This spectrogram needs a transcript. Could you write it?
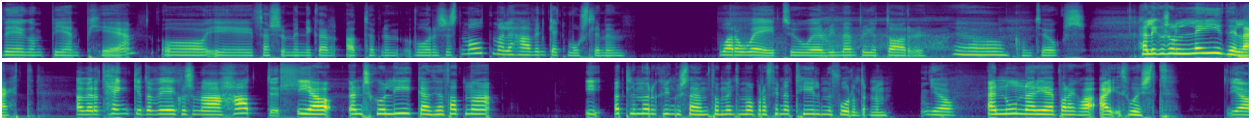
vegum BNP og í þessum minningaratöfnum voru sérst mótmæli hafinn gegn múslimum. What a way to uh, remember your daughter, já, kom tjóks. það er líka svo leiðilegt. Að vera að tengja þetta við eitthvað svona hatur. já, en sko líka því að þarna í öllum öru kringustæðum þá myndum maður bara finna til með fóröldrunum Já, en núna er ég bara eitthvað, æ, þú veist. Já,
